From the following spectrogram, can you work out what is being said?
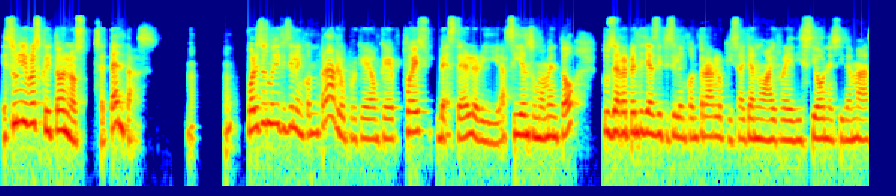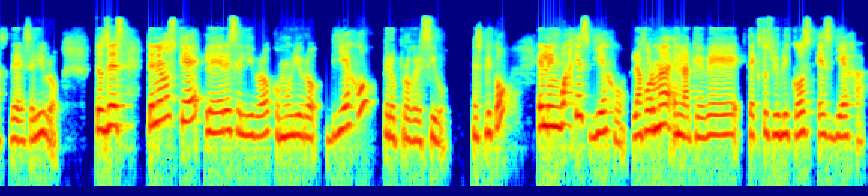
Es un libro escrito en los setentas. Por eso es muy difícil encontrarlo, porque aunque fue bestseller y así en su momento, pues de repente ya es difícil encontrarlo, quizá ya no hay reediciones y demás de ese libro. Entonces, tenemos que leer ese libro como un libro viejo, pero progresivo. ¿Me explico? El lenguaje es viejo, la forma en la que ve textos bíblicos es vieja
